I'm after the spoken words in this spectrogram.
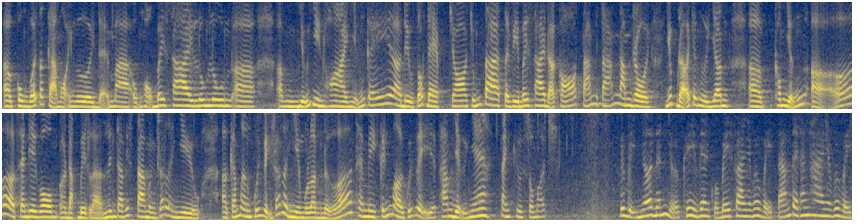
à, cùng với tất cả mọi người để mà ủng hộ Bayside luôn luôn à, à, giữ gìn hoài những cái à, điều tốt đẹp cho chúng ta. Tại vì Bayside đã có 88 năm rồi giúp đỡ cho người dân à, không những ở San Diego đặc biệt là Linda Vista mình rất là nhiều. À, cảm ơn quý vị rất là nhiều. Một lần nữa Tammy kính mời quý vị tham dự nha. Thank you so much. Quý vị nhớ đến dự cái event của Bayside nha quý vị 8 tây tháng 2 nha quý vị.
